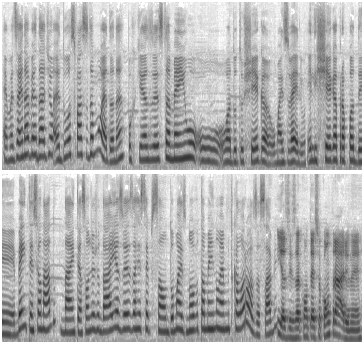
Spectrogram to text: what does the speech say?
É, mas aí na verdade é duas faces da moeda, né? Porque às vezes também o, o, o adulto chega, o mais velho, ele chega pra poder, bem intencionado, na intenção de ajudar, e às vezes a recepção do mais novo também não é muito calorosa, sabe? E às vezes acontece o contrário, né?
